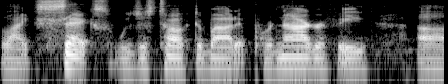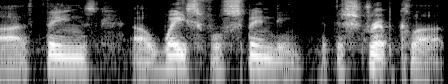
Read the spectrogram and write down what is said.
like sex. We just talked about it, pornography, uh, things, uh, wasteful spending at the strip club.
